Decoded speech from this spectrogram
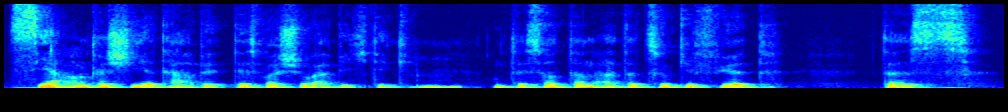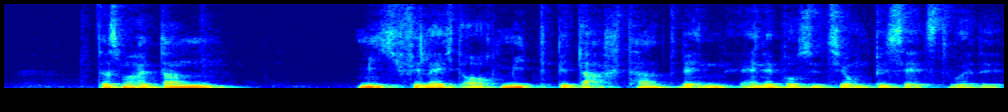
sehr engagiert habe. Das war schon auch wichtig. Mhm. Und das hat dann auch dazu geführt, dass dass man halt dann mich vielleicht auch mit bedacht hat, wenn eine Position besetzt wurde.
